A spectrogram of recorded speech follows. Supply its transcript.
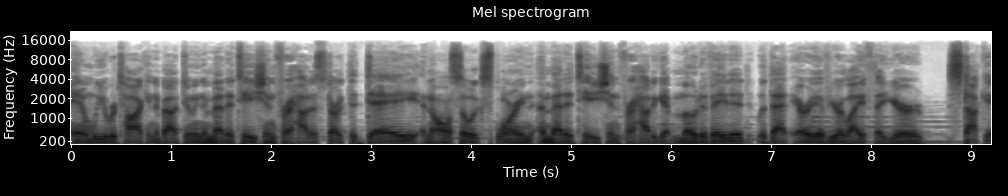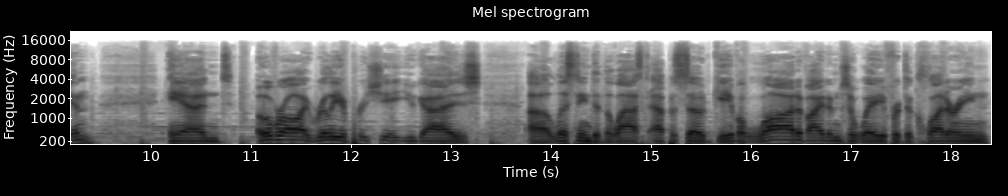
and we were talking about doing a meditation for how to start the day and also exploring a meditation for how to get motivated with that area of your life that you're stuck in. And overall, I really appreciate you guys uh, listening to the last episode. Gave a lot of items away for decluttering.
